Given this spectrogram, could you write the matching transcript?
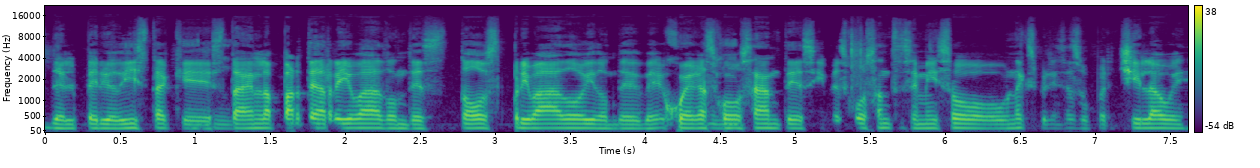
del periodista que está en la parte de arriba donde es, todo es privado y donde ve- juegas juegos antes y ves juegos antes se me hizo una experiencia súper chila, güey.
